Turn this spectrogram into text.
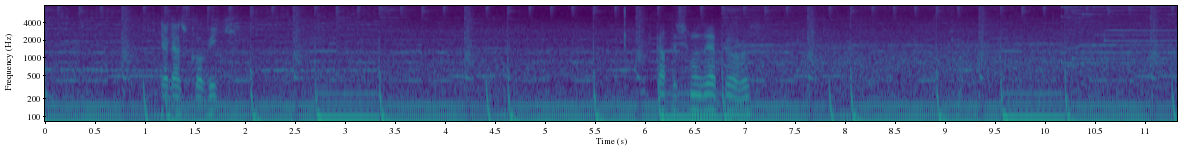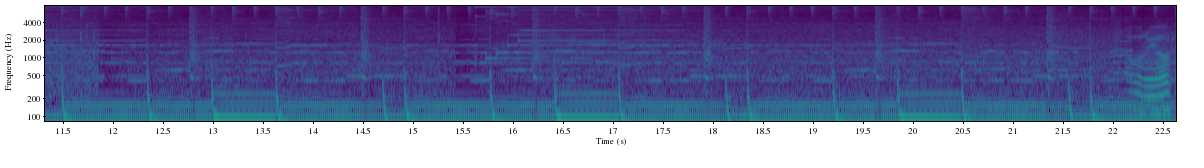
teleskobik İlk atışımızı yapıyoruz. vuruyor.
